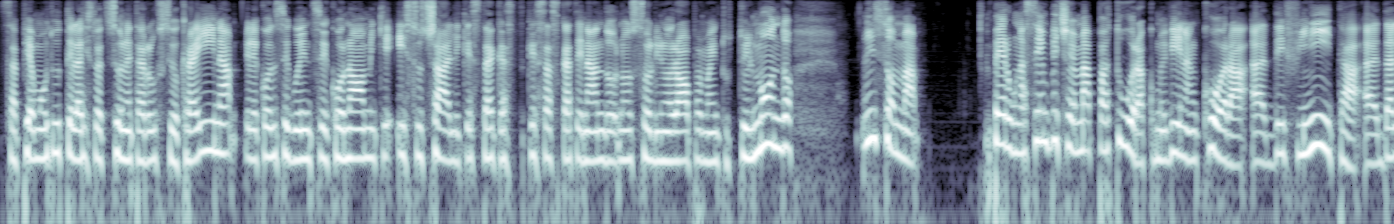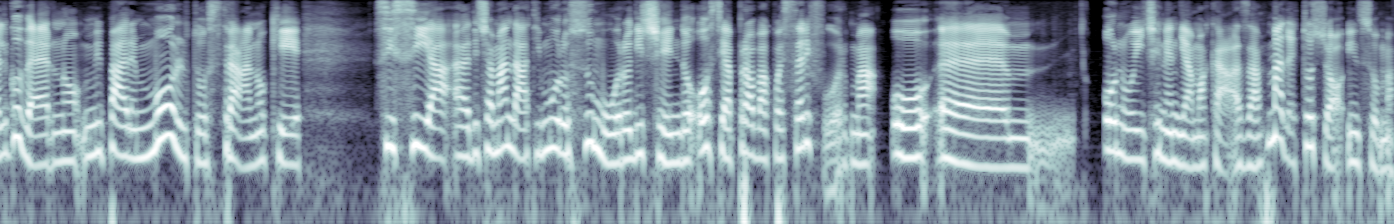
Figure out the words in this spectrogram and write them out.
sappiamo tutte la situazione tra Russia e Ucraina e le conseguenze economiche e sociali che sta, che sta scatenando non solo in Europa ma in tutto il mondo. Insomma, per una semplice mappatura, come viene ancora eh, definita eh, dal governo, mi pare molto strano che si sia eh, diciamo andati muro su muro dicendo o si approva questa riforma o, ehm, o noi ce ne andiamo a casa. Ma detto ciò, insomma,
